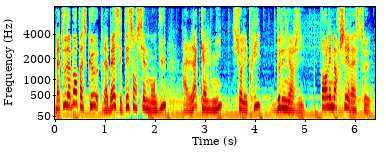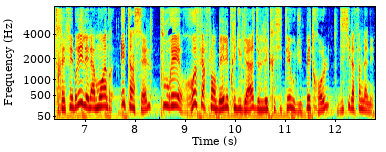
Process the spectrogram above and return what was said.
Bah, tout d'abord parce que la baisse est essentiellement due à l'accalmie sur les prix de l'énergie. Or, les marchés restent très fébriles et la moindre étincelle pourrait refaire flamber les prix du gaz, de l'électricité ou du pétrole d'ici la fin de l'année.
